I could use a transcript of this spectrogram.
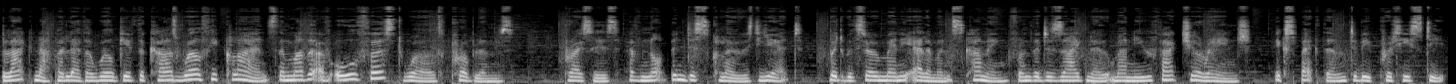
black Nappa leather will give the car's wealthy clients the mother of all first world problems. Prices have not been disclosed yet, but with so many elements coming from the Designo manufacture range, expect them to be pretty steep.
